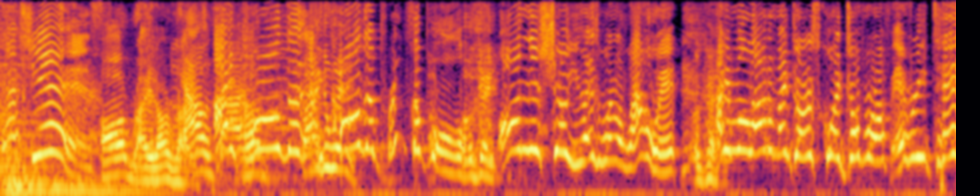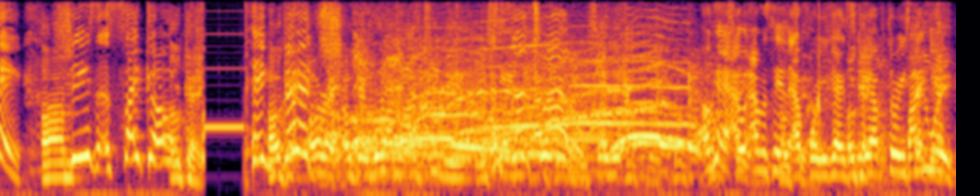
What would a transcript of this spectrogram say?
Yeah, she is. All right, all right. I Um, called the, by I the way- called the principal Okay. on this show. You guys wouldn't allow it. Okay. I'm allowed at my daughter's school. I drop her off every day. Um, She's a psycho Okay. pig Okay, bitch. all right, okay, we're on live TV. We're It's saying the true. word. Saying the F Okay, say I- it. I'm saying the F say word. You guys- okay. you have three By the way,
